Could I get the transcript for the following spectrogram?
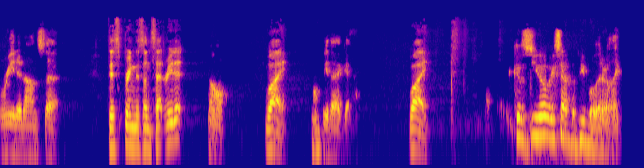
read it on set. This bring this on set. Read it. No, Why? don't be that guy. Why? Because you always have the people that are like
